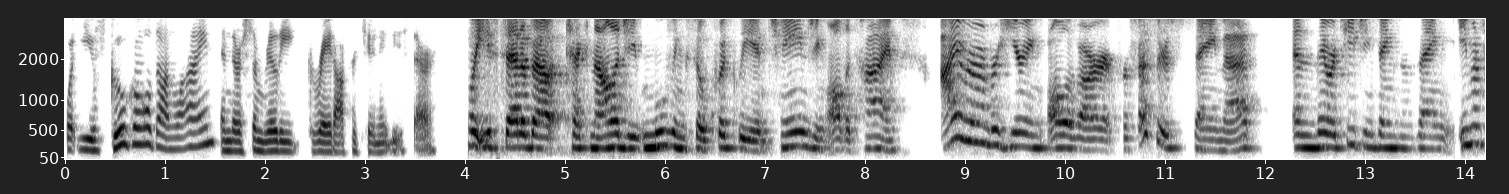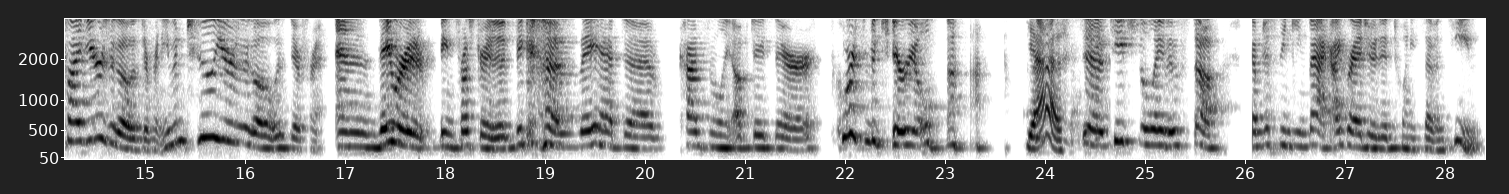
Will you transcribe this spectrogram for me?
what you've Googled online. And there's some really great opportunities there what you said about technology moving so quickly and changing all the time. I remember hearing all of our professors saying that, and they were teaching things and saying, even five years ago it was different, even two years ago it was different. And they were being frustrated because they had to constantly update their course material. yes. to teach the latest stuff. I'm just thinking back, I graduated in 2017,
